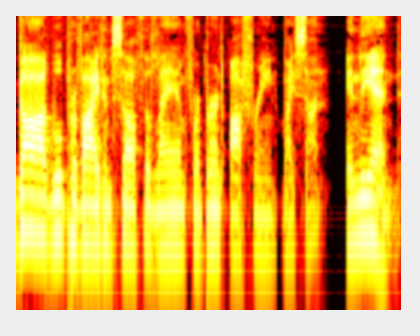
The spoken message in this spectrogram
God will provide himself the lamb for a burnt offering, my son. In the end,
